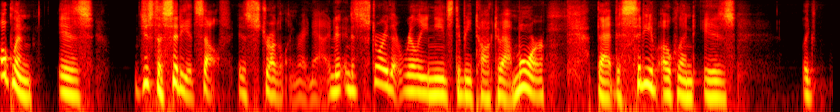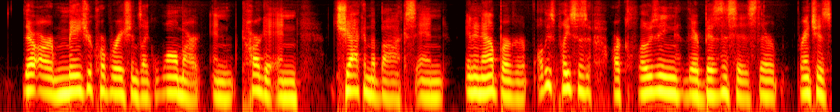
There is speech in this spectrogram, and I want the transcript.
Oakland is just the city itself is struggling right now. And it's a story that really needs to be talked about more. That the city of Oakland is like there are major corporations like Walmart and Target and Jack in the Box and In and Out Burger. All these places are closing their businesses, their branches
